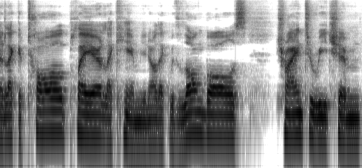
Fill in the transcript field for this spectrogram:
uh, like a tall player like him, you know, like with long balls, trying to reach him,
